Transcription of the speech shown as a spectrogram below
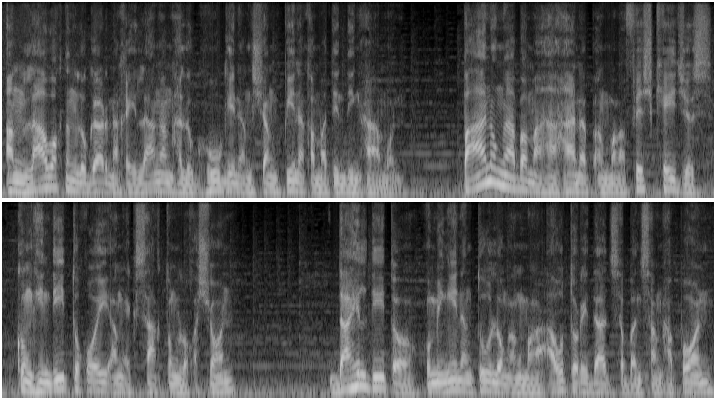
ang lawak ng lugar na kailangang halughugin ang siyang pinakamatinding hamon. Paano nga ba mahahanap ang mga fish cages kung hindi tukoy ang eksaktong lokasyon? Dahil dito, humingi ng tulong ang mga autoridad sa bansang Hapon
